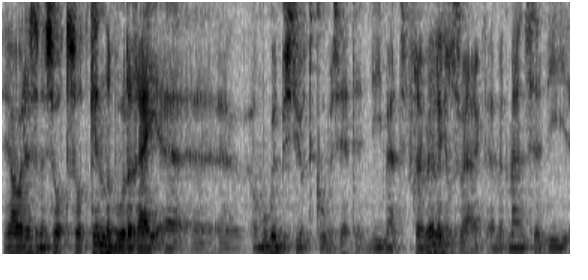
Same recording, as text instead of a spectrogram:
ja, wat is het, een soort, soort kinderboerderij, eh, eh, om ook in het bestuur te komen zitten, die met vrijwilligers werkt en met mensen die,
